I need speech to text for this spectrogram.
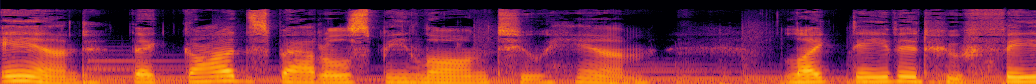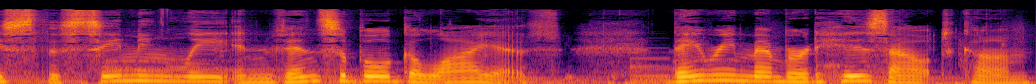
and that God's battles belong to Him. Like David, who faced the seemingly invincible Goliath, they remembered his outcome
